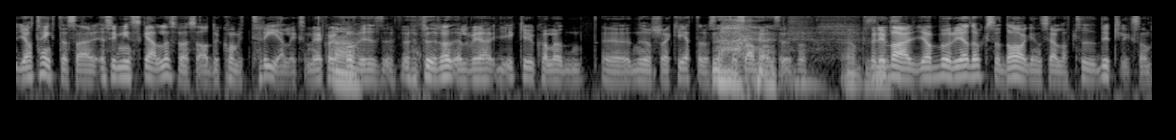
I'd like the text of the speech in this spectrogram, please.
Jag tänkte så här, alltså i min skalle så var jag så, ja, du kom vid tre liksom. Jag kom ju Ja. på vid fyra, eller vi gick ju och kollade eh, nyårsraketer och sånt tillsammans. Ja, Men det är bara, jag började också dagen så jävla tidigt liksom.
